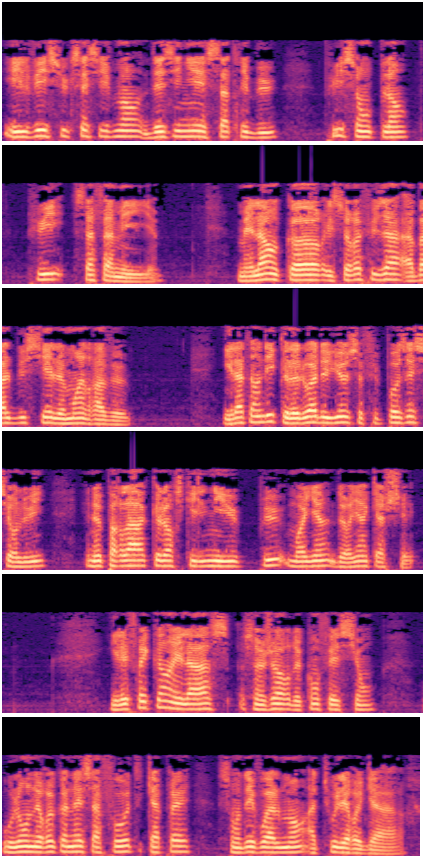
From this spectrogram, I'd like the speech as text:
il vit successivement désigner sa tribu, puis son clan, puis sa famille. Mais là encore, il se refusa à balbutier le moindre aveu. Il attendit que le doigt de Dieu se fût posé sur lui, et ne parla que lorsqu'il n'y eut plus moyen de rien cacher. Il est fréquent, hélas, ce genre de confession, où l'on ne reconnaît sa faute qu'après son dévoilement à tous les regards.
